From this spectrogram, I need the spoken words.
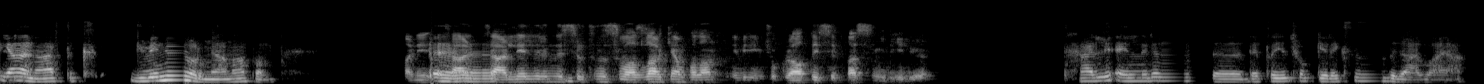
Yani artık güveniyorum ya ne yapalım. Hani ter, Ee, terli ellerinde sırtını sıvazlarken falan ne bileyim çok rahat da hissetmezsin gibi geliyor. terli ellerin e, detayı çok gereksizdi galiba ya.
